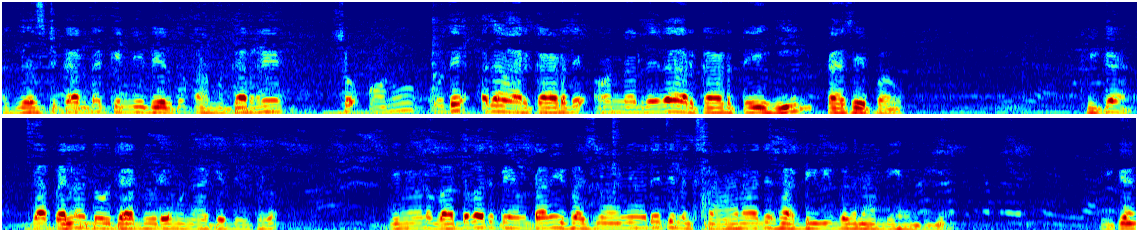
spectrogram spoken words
ਐਡਜਸਟ ਕਰਦਾ ਕਿੰਨੀ ਦੇਰ ਤੋਂ ਕੰਮ ਕਰ ਰਿਹਾ। ਸੋ ਉਹਨੂੰ ਉਹਦੇ ਆਧਾਰ ਕਾਰਡ ਦੇ ਓਨਰ ਦੇ ਆਧਾਰ ਕਾਰਡ ਤੇ ਹੀ ਪੈਸੇ ਪਾਓ। ਠੀਕ ਹੈ? ਜਾਂ ਪਹਿਲਾਂ ਦੋ ਚਾਰ ਜੋੜੇ ਮੰਗਾ ਕੇ ਦੇਖ ਲਓ। ਜਿਵੇਂ ਹੁਣ ਵੱਧ ਵੱਧ ਪੇਮੈਂਟਾਂ ਵੀ ਫਸੀਆਂ ਹੋਈਆਂ, ਉਹਦੇ 'ਚ ਨੁਕਸਾਨ ਆ ਤੇ ਸਾਡੀ ਵੀ ਬਦਨਾਮੀ ਹੁੰਦੀ ਹੈ ਠੀਕ ਹੈ?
